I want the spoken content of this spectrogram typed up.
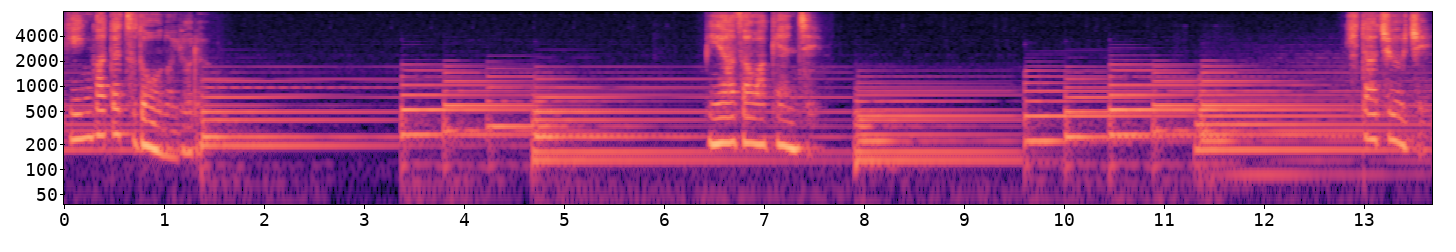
銀河鉄道の夜。宮沢賢治。北十字。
